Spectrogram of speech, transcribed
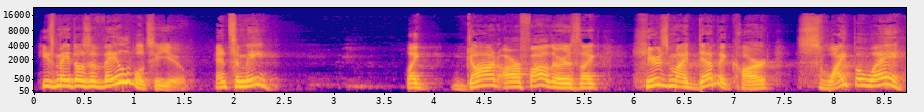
He's made those available to you and to me. Like God our Father is like, here's my debit card, swipe away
